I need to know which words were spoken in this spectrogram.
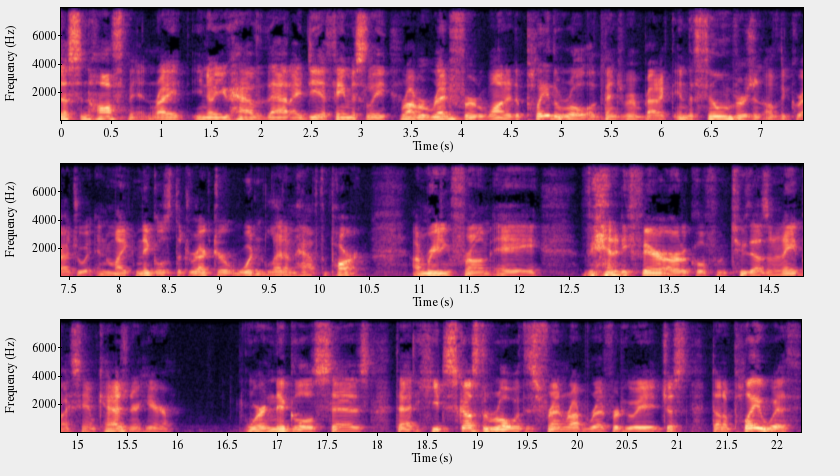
Dustin Hoffman, right? You know, you have that idea. Famously, Robert Redford wanted to play the role of Benjamin Braddock in the film version of The Graduate, and Mike Nichols, the director, wouldn't let him have the part. I'm reading from a Vanity Fair article from 2008 by Sam Kashner here, where Nichols says that he discussed the role with his friend Robert Redford, who he had just done a play with,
